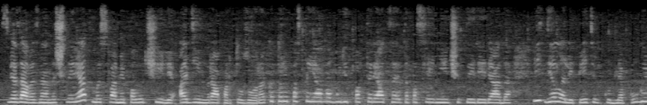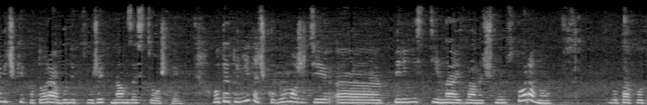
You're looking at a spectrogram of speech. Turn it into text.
Связав изнаночный ряд, мы с вами получили один раппорт узора, который постоянно будет повторяться, это последние 4 ряда, и сделали петельку для пуговички, которая будет служить нам застежкой. Вот эту ниточку вы можете э, перенести на изнаночную сторону, вот так вот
